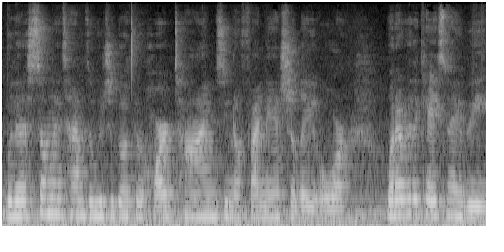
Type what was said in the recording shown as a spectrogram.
there's so many times that we just go through hard times, you know, financially or whatever the case may be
